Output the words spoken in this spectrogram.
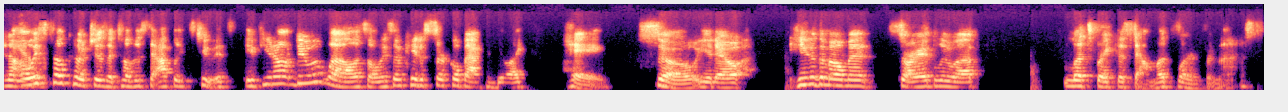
And i always tell coaches i tell this to athletes too it's if you don't do it well it's always okay to circle back and be like hey so you know heat of the moment sorry i blew up let's break this down let's learn from this.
